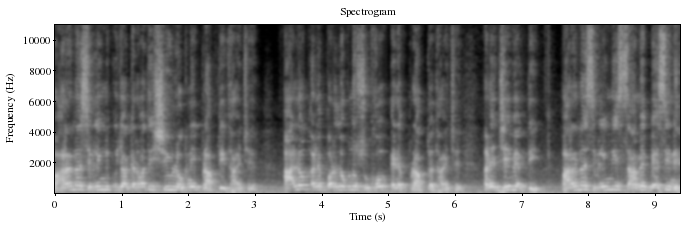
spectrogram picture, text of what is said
પારાના શિવલિંગની પૂજા કરવાથી શિવલોકની પ્રાપ્તિ થાય છે. આલોક અને પરલોકનું સુખો એને પ્રાપ્ત થાય છે. અને જે વ્યક્તિ પારાના શિવલિંગની સામે બેસીને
